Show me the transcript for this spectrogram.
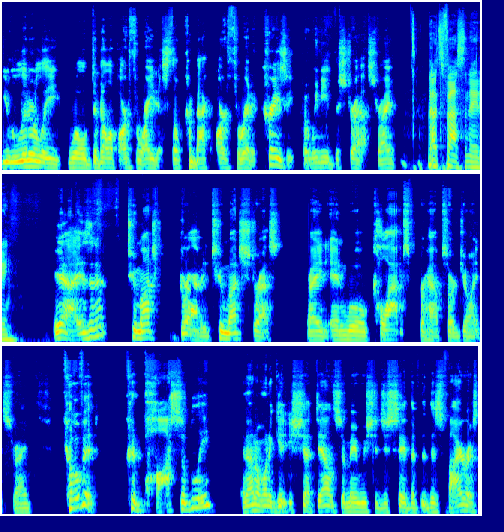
you literally will develop arthritis. They'll come back arthritic. Crazy, but we need the stress, right? That's fascinating. Yeah, isn't it? Too much gravity, too much stress, right? And we'll collapse perhaps our joints, right? COVID could possibly, and I don't want to get you shut down, so maybe we should just say that this virus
